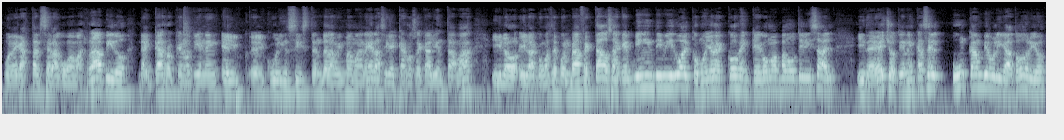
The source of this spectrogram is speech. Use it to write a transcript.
puede gastarse la goma más rápido. Hay carros que no tienen el, el cooling system de la misma manera, así que el carro se calienta más y, lo, y las gomas se pueden ver afectadas. O sea que es bien individual cómo ellos escogen qué gomas van a utilizar y de hecho tienen que hacer un cambio obligatorio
